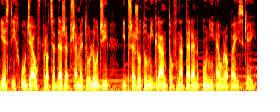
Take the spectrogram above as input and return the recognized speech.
jest ich udział w procederze przemytu ludzi i przerzutu migrantów na teren Unii Europejskiej.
